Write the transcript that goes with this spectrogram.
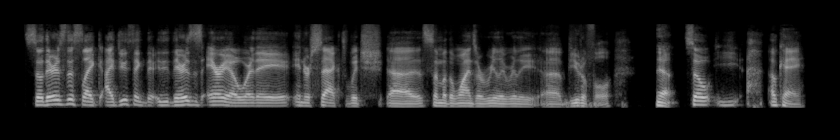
So there's this like I do think that there is this area where they intersect, which uh, some of the wines are really really uh, beautiful. Yeah. So okay,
